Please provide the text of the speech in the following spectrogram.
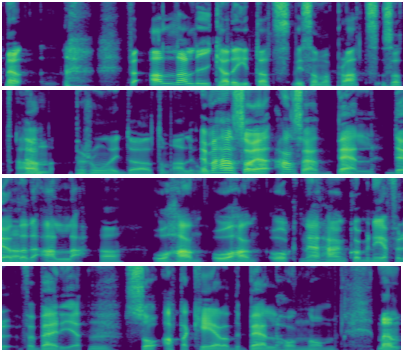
Men, för alla lik hade hittats vid samma plats, så att Ja. en person hade dödat dem allihopa. Ja, men han sa ju att, han sa ju att Bell dödade alla. Ja. Och, han, och, han, och när han kommer ner för, för berget Mm. så attackerade Bell honom. Men,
